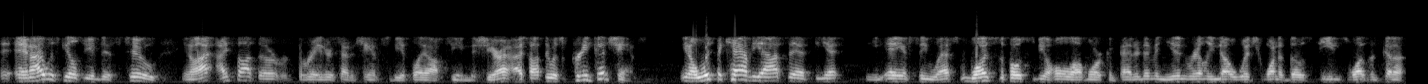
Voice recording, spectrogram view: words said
and I was guilty of this too. You know, I, I thought the, the Raiders had a chance to be a playoff team this year. I, I thought there was a pretty good chance. You know, with the caveat that the the AFC West was supposed to be a whole lot more competitive, and you didn't really know which one of those teams wasn't going to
